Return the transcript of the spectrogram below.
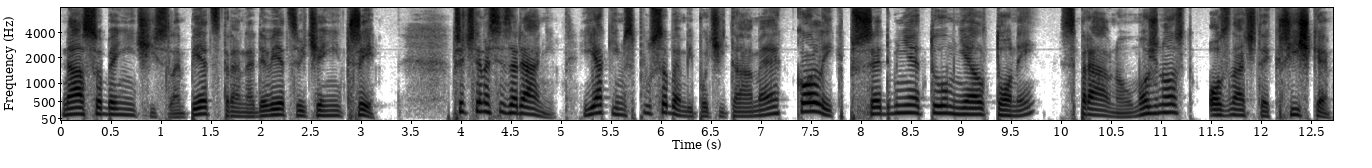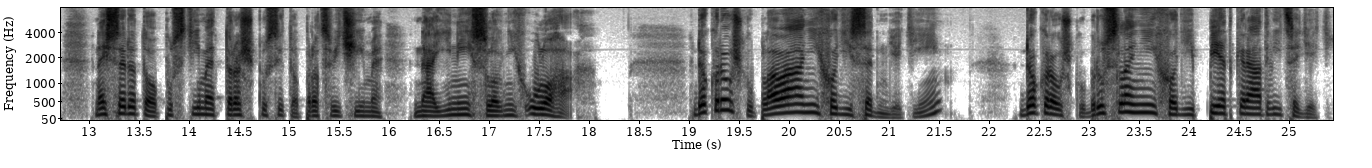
násobení číslem 5, strana 9, cvičení 3. Přečteme si zadání. Jakým způsobem vypočítáme, kolik předmětů měl Tony? Správnou možnost označte křížkem. Než se do toho pustíme, trošku si to procvičíme na jiných slovních úlohách. Do kroužku plavání chodí sedm dětí, do kroužku bruslení chodí pětkrát více dětí.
